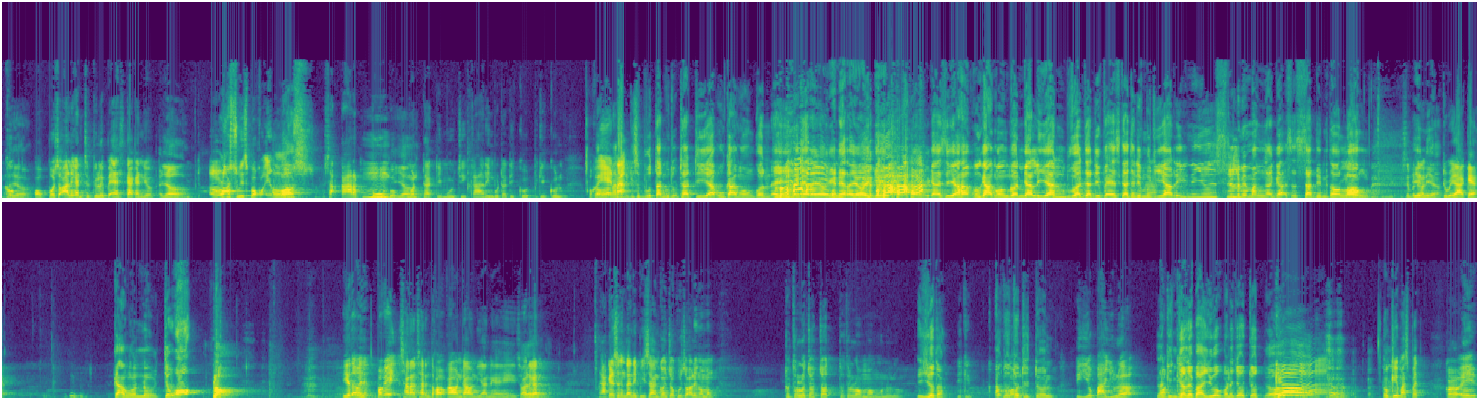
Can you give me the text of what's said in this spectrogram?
Ayo. opo soalnya kan judulnya PSK kan yo. ayo Los wis pokoknya Los. Sak karepmu mbok Iya. mun dadi mucikari mbok dadi gol bikin gol. Oh, Pokoknya kan enak. iki sebutan kudu dadi aku gak ngongkon eh ini nih yo ngene re yo iki klarifikasi ya aku gak ngongkon kalian buat jadi PSK jadi Nah. mucikari ini Yusril memang agak sesat ini tolong ini ya Sebenarnya duwe akeh. gak ngono cowok Blok. Iya tapi pokoknya saran-saran tuh kawan-kawan liyane. Soalnya Iya. kan akeh sing ngenteni pisan koncoku soalnya ngomong dodol lo cocot, dodol ngomong ngono lho. iya ta Iki kok kon- didol Iya payu lah. lagi njale payu apa mana cocot oh. Oke Mas Pet, koyo eh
